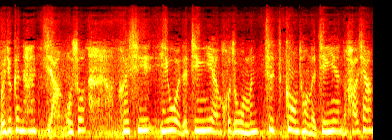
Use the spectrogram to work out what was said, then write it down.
我就跟他讲，我说，何西，以我的经验或者我们自共同的经验，好像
